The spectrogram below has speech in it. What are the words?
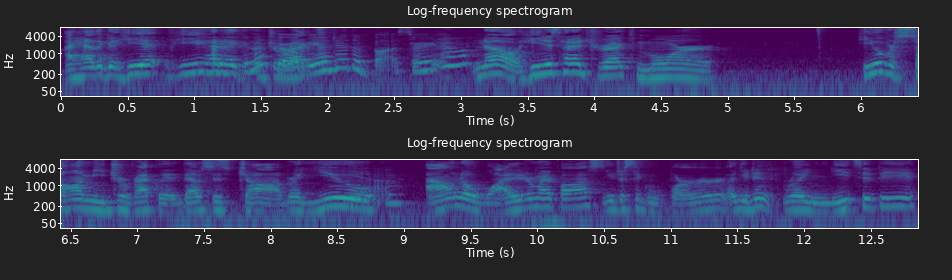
I had like a he he Are had you like, gonna a throw me under the bus right now? No, he just had a direct more. He oversaw me directly. Like, that was his job. Like you, Yeah. I don't know why you're my boss. You just like were. Like you didn't really need to be.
